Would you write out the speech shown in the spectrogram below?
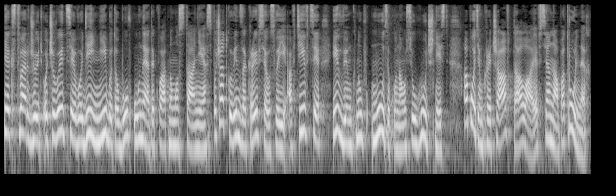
Як стверджують очевидці, водій нібито був у неадекватному стані. Спочатку він закрився у своїй автівці і ввімкнув музику на усю гучність, а потім кричав та лаявся на патрульних.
